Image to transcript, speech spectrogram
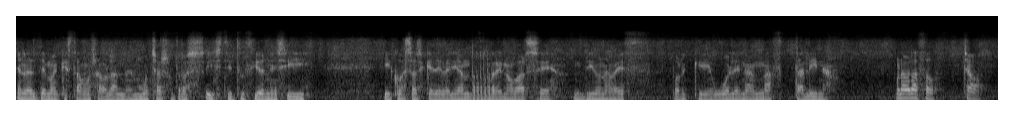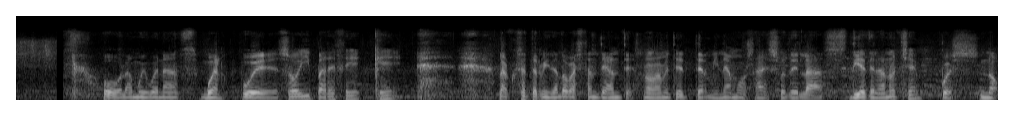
en el tema que estamos hablando, en muchas otras instituciones y, y cosas que deberían renovarse de una vez porque huelen a naftalina. Un abrazo, chao. Hola, muy buenas. Bueno, pues hoy parece que la cosa ha terminado bastante antes. Normalmente terminamos a eso de las 10 de la noche. Pues no,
